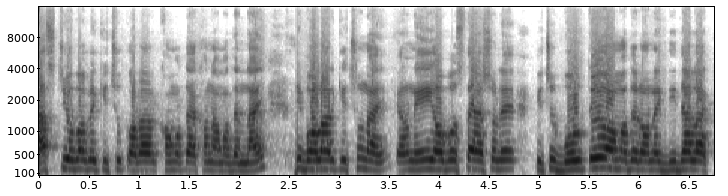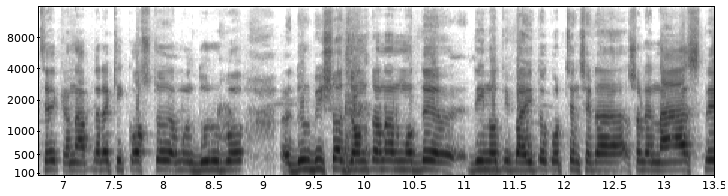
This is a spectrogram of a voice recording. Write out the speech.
রাষ্ট্রীয়ভাবে কিছু করার ক্ষমতা এখন আমাদের নাই। বলার কিছু নাই, কারণ এই অবস্থায় আসলে কিছু বলতেও আমাদের অনেক দ্বিধা লাগছে কারণ আপনারা কি কষ্ট এবং দুর্ব দুর্বিষহ যন্ত্রণার মধ্যে দিন অতিবাহিত করছেন সেটা আসলে না আসলে,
